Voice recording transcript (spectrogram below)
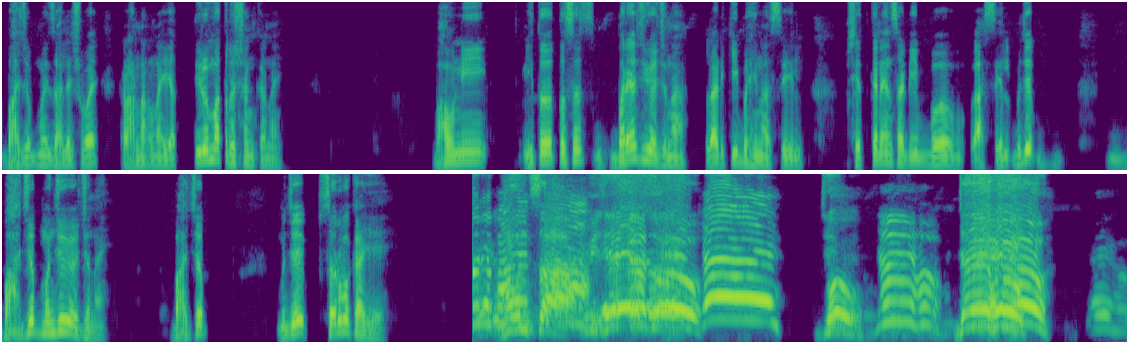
भाजपमय झाल्याशिवाय राहणार नाही यात तीळ मात्र शंका नाही. भावनी इथं तसंच बऱ्याच योजना लाडकी बहीण असेल शेतकऱ्यांसाठी ब- असेल म्हणजे भाजप म्हणजे योजना आहे. भाजप म्हणजे सर्व काही आहे. भाऊंचा विजय असो! जय हो! जय हो!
